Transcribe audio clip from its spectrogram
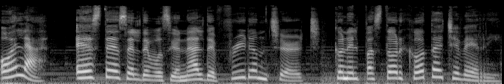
Hola, este es el devocional de Freedom Church con el pastor J. Echeverry.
